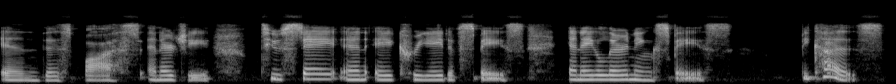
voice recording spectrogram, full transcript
in this boss energy, to stay in a creative space, in a learning space. Because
